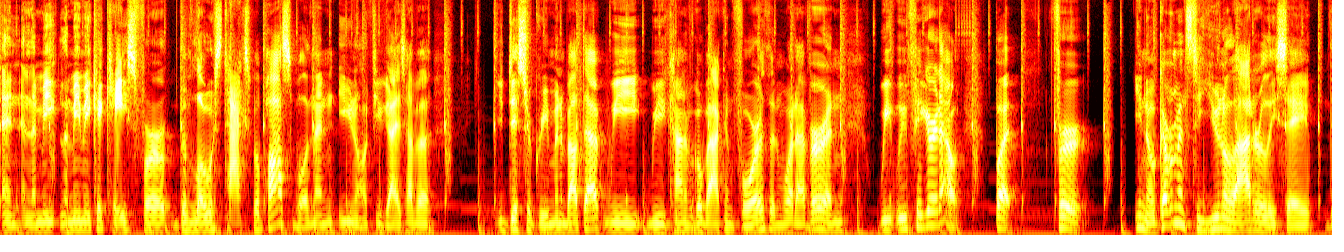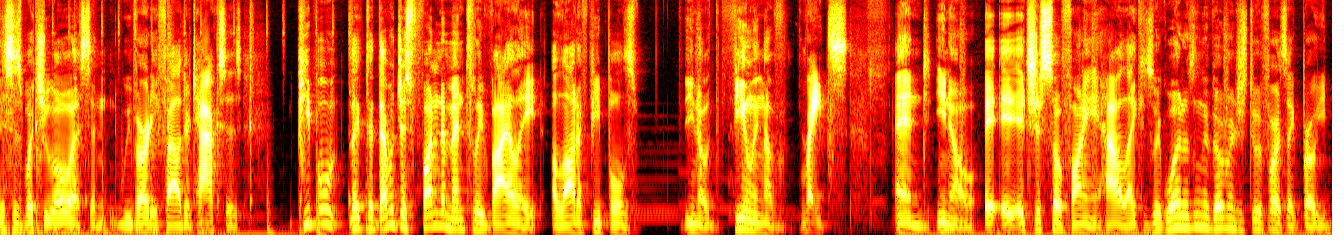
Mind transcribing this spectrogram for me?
And, and let me let me make a case for the lowest tax bill possible. And then, you know, if you guys have a disagreement about that, we we kind of go back and forth and whatever, and we, we figure it out. But for you know, governments to unilaterally say this is what you owe us and we've already filed your taxes, people like that that would just fundamentally violate a lot of people's, you know, feeling of rights. And you know, it, it's just so funny how like it's like, why doesn't the government just do it for? Us? It's like, bro, you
